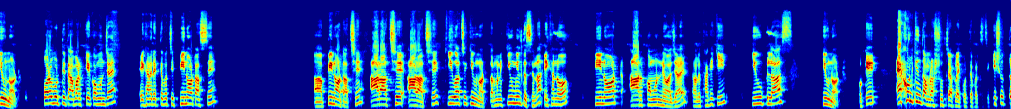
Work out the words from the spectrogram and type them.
কিউ নট পরবর্তীতে আবার কে কমন যায়। এখানে দেখতে পাচ্ছি পি নট আছে। পি নট আছে। আর আছে আর আছে। কিউ আছে কিউ নট তার মানে কিউ মিলতেছে না। এখানেও পি নট আর কমন নেওয়া যায়। তাহলে থাকে কি? Q plus Q not okay এখন কিন্তু আমরা সূত্র অ্যাপ্লাই করতে পারতেছি। কি সূত্র?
